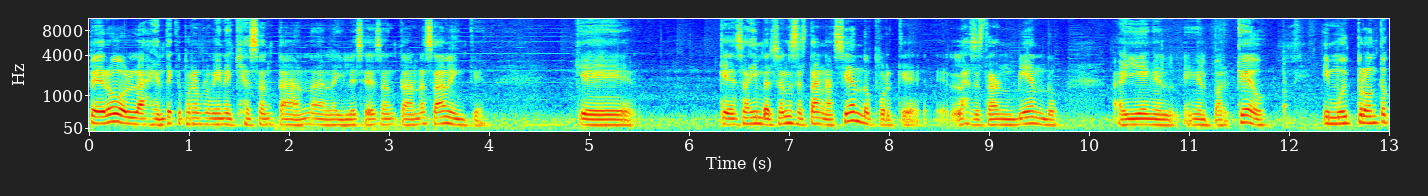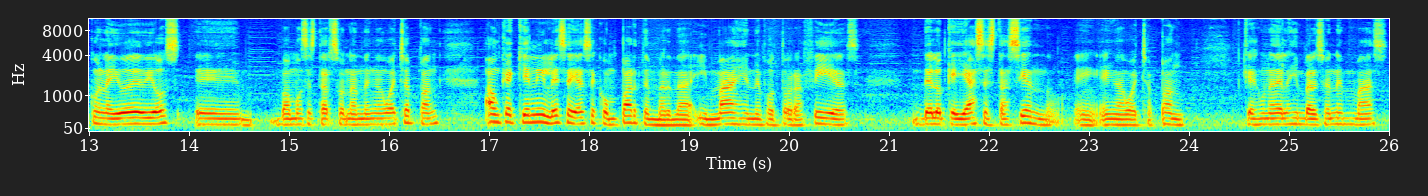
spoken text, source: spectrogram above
Pero la gente que por ejemplo viene aquí a Santa Ana, a la iglesia de Santa Ana, saben que, que, que esas inversiones se están haciendo porque las están viendo ahí en el, en el parqueo. Y muy pronto con la ayuda de Dios eh, vamos a estar sonando en Aguachapán. Aunque aquí en la iglesia ya se comparten, ¿verdad? Imágenes, fotografías de lo que ya se está haciendo en, Aguachapán. Que es una de las inversiones más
